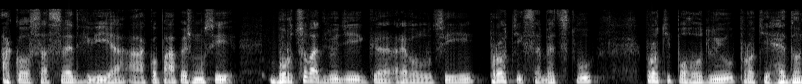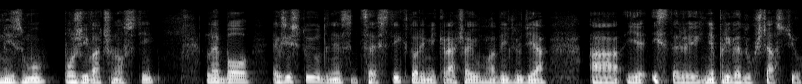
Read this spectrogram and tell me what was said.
ako sa svet vyvíja a ako pápež musí burcovať ľudí k revolúcii, proti sebectvu, proti pohodliu, proti hedonizmu, požívačnosti, lebo Existujú dnes cesty, ktorými kráčajú mladí ľudia a je isté, že ich neprivedú k šťastiu.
